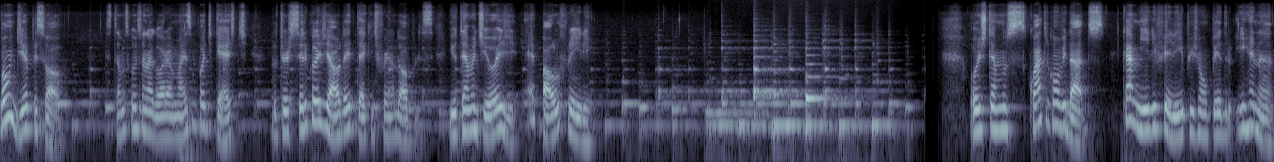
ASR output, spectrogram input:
Bom dia, pessoal! Estamos começando agora mais um podcast do terceiro colegial da ETEC de Fernandópolis e o tema de hoje é Paulo Freire. Hoje temos quatro convidados: Camille, Felipe, João Pedro e Renan.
